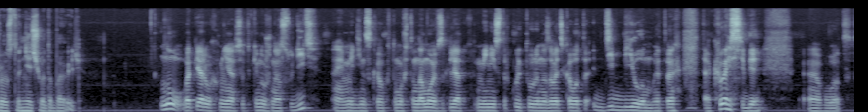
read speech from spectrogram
Просто нечего добавить. Ну, во-первых, мне все-таки нужно осудить э, Мединского, потому что, на мой взгляд, министр культуры называть кого-то дебилом – это такое себе. Э, Вот.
